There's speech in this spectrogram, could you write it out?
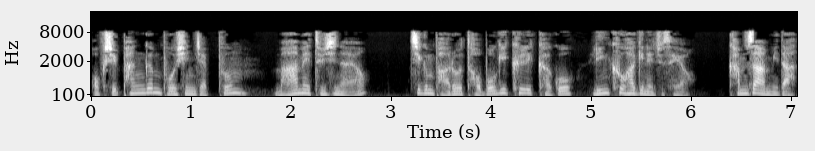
혹시 방금 보신 제품 마음에 드시나요? 지금 바로 더보기 클릭하고 링크 확인해 주세요. 감사합니다.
